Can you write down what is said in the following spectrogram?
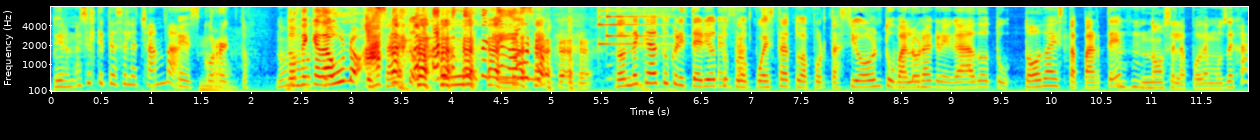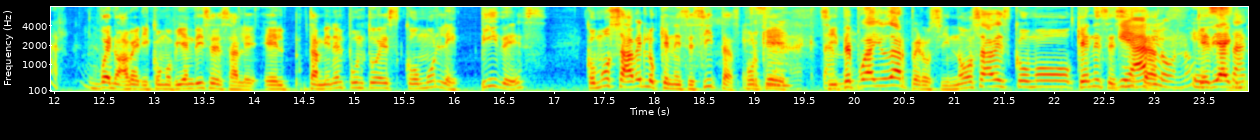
pero no es el que te hace la chamba. Es correcto. No, ¿Dónde no, queda tú- uno? Ah, Exacto. tú-. ¿Dónde queda tu criterio, tu Exacto. propuesta, tu aportación, tu valor agregado, tu toda esta parte? Ujú. No se la podemos dejar. Bueno, a ver, y como bien dices, sale, el, también el punto es cómo le pides, cómo sabes lo que necesitas, porque sí te puede ayudar, pero si no sabes cómo, qué necesitas, Guiarlo, ¿no? qué, dia-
